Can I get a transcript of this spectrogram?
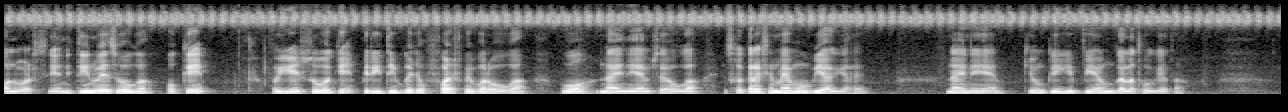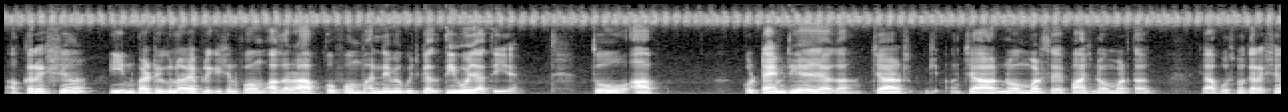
ऑनवर्ड्स यानी तीन बजे से होगा ओके और ये सुबह के प्रीति का जो फ़र्स्ट पेपर होगा, वो 9 एम से होगा। इसका करेक्शन मेमो भी आ गया है 9 एम क्योंकि ये पीएम गलत हो गया था। और correction in particular application form अगर आपको फॉर्म भरने में कुछ गलती हो जाती है तो आप को टाइम दिया जाएगा चार चार नवंबर से पाँच नवंबर तक कि आप उसमें करेक्शन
